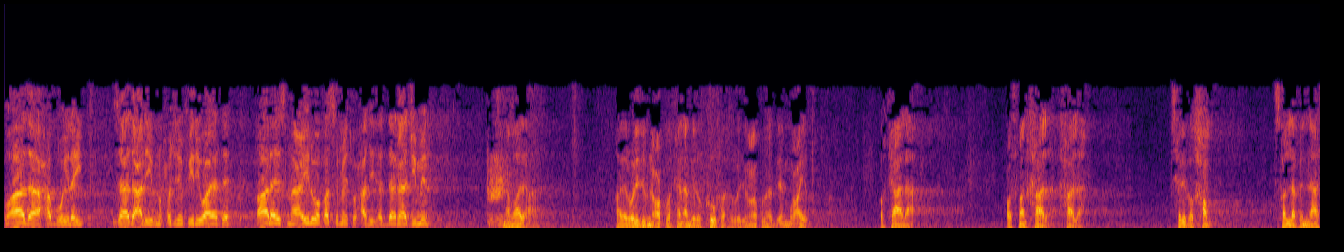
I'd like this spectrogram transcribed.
وهذا أحب إلي. زاد علي بن حجر في روايته قال إسماعيل وقد سمعت حديث الدناج منه. نعم هذا الوليد بن عقبة كان أمير الكوفة الوليد بن عقبة بن معيط وكان عثمان خاله خالة شرب الخمر صلى بالناس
